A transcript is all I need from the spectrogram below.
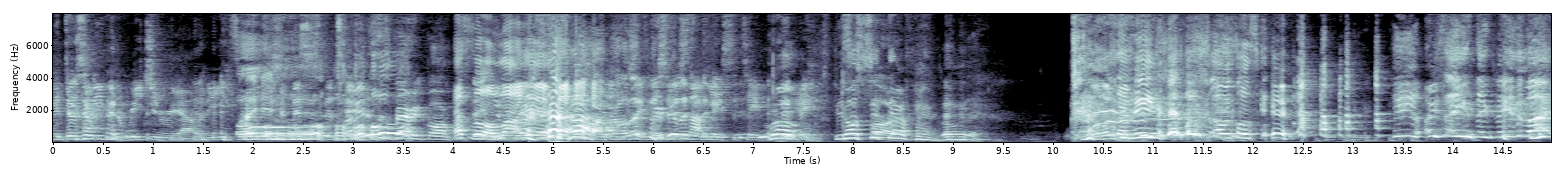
It, it doesn't even reach in reality. It's Oh. like it misses the table. This is very far. From That's a the little table. lot, yeah. Bro. Let's like, be listen, not realistic. makes the table. Bro, go sit hard. there for him. Go over there. what does that mean? I was so scared. Are you saying his dick's bigger than mine?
